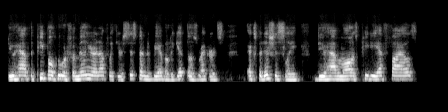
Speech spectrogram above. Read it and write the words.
do you have the people who are familiar enough with your system to be able to get those records expeditiously? Do you have them all as PDF files?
